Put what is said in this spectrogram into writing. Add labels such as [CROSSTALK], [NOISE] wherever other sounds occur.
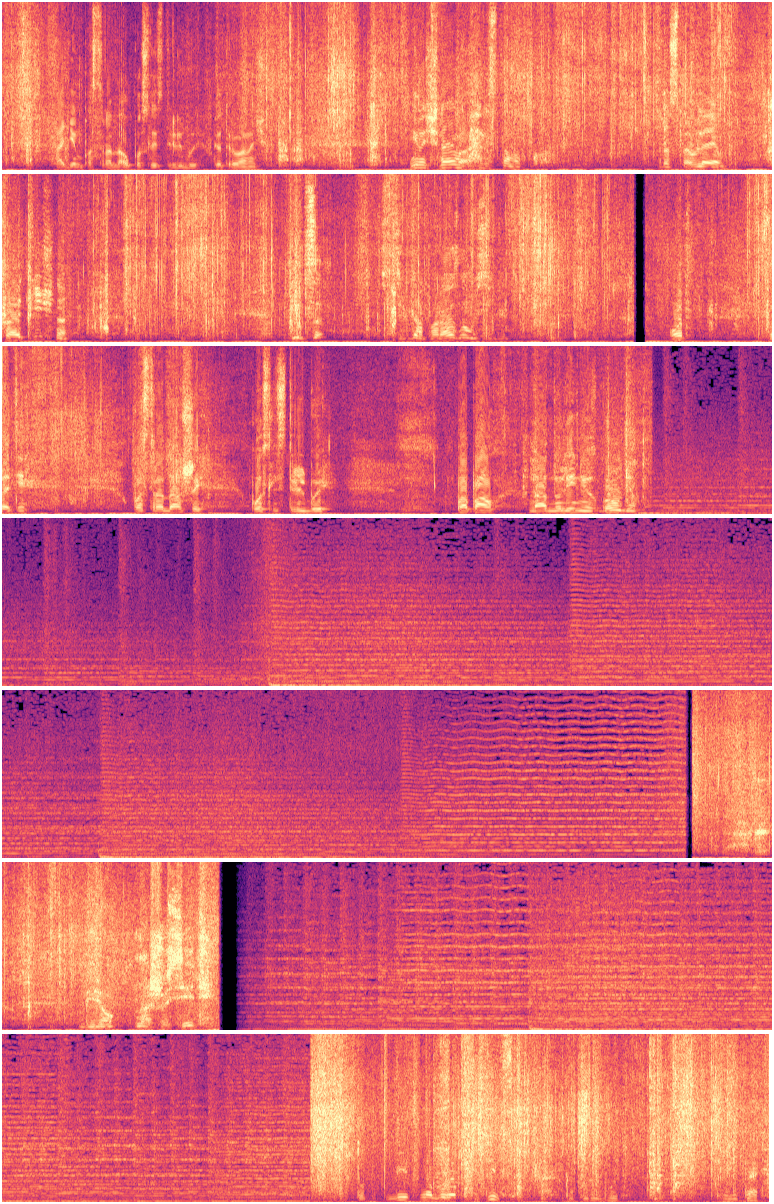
Один пострадал после стрельбы, Петр Иванович. И начинаем расстановку. Расставляем хаотично. Птица всегда по-разному сидит. Вот, кстати, пострадавший после стрельбы попал на одну линию с голубем. берем нашу сеть. Видно было птицу, которая будет прилетать.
